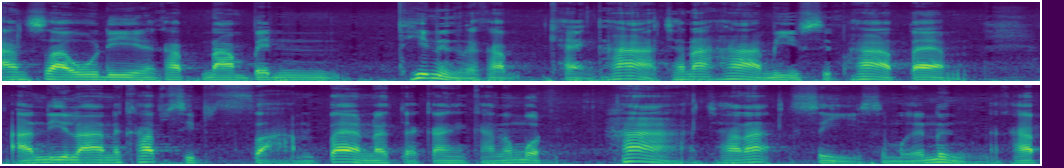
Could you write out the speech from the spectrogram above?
อันซาอุดีนะครับนำเป็น ที่1นะครับแข่ง 5 ชนะ 5 มี 15 แต้ม อันดีลานนะครับ13 แต้มนะจากการแข่งขันทั้งหมด 5 ชนะ 4 เสมอ1นะครับ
